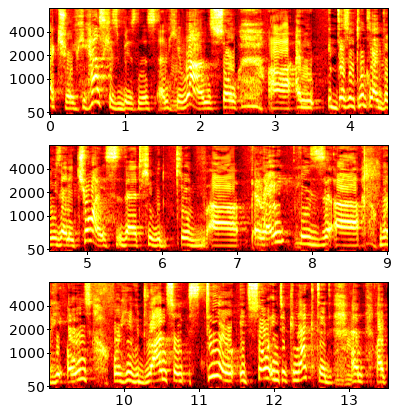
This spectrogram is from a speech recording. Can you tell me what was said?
actually he has his business and he runs so uh, and it doesn't look like there is any choice that he would give uh, away his uh, what he owns or he would run so still it's so interconnected mm-hmm. and like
